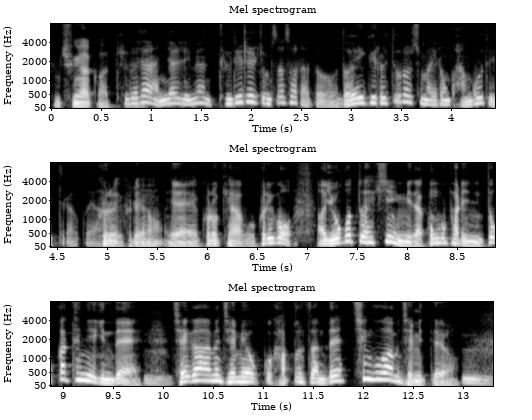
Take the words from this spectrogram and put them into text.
좀. 중요할 것 같아요. 귀가 잘 안 열리면 드릴을 좀 써서라도 너의 귀를 뚫어주마 이런 광고도 있더라고요. 그래, 그래요. 예, 그렇게 하고. 그리고 아, 요것도 핵심입니다. 0982님. 똑같은 얘기인데 제가 하면 재미없고 가뿐싼데 친구가 하면 재밌대요. 음.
